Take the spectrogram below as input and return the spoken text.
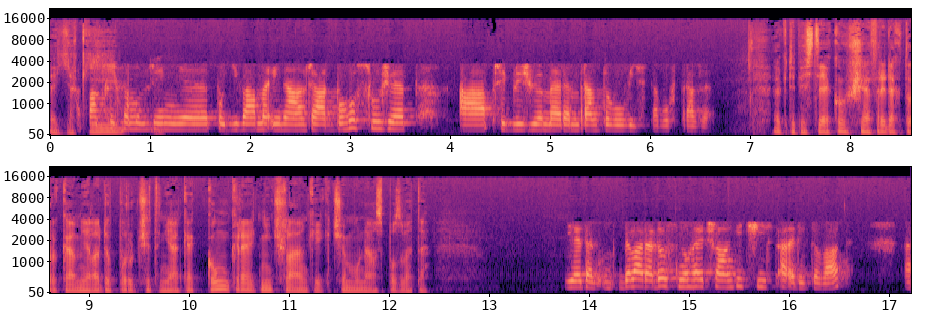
Jaký... A pak se samozřejmě podíváme i na řád bohoslužeb a přibližujeme Rembrandtovou výstavu v Praze. Kdybyste jako šéf-redaktorka měla doporučit nějaké konkrétní články, k čemu nás pozvete? Je, tak byla radost mnohé články číst a editovat. Eh,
